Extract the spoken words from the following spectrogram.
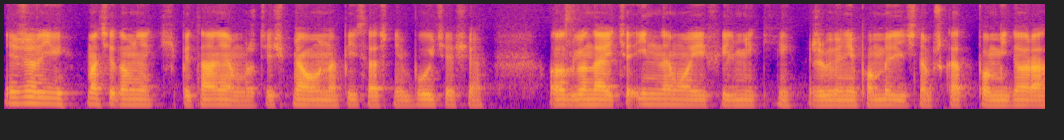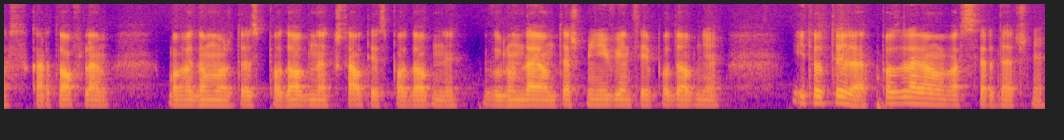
Jeżeli macie do mnie jakieś pytania, możecie śmiało napisać, nie bójcie się. Oglądajcie inne moje filmiki, żeby nie pomylić na przykład pomidora z kartoflem, bo wiadomo, że to jest podobne, kształt jest podobny, wyglądają też mniej więcej podobnie. I to tyle. Pozdrawiam Was serdecznie.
